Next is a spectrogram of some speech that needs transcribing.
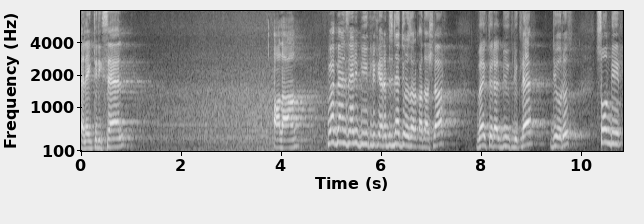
Elektriksel alan ve benzeri büyüklüklere biz ne diyoruz arkadaşlar? Vektörel büyüklükler diyoruz. Son bir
